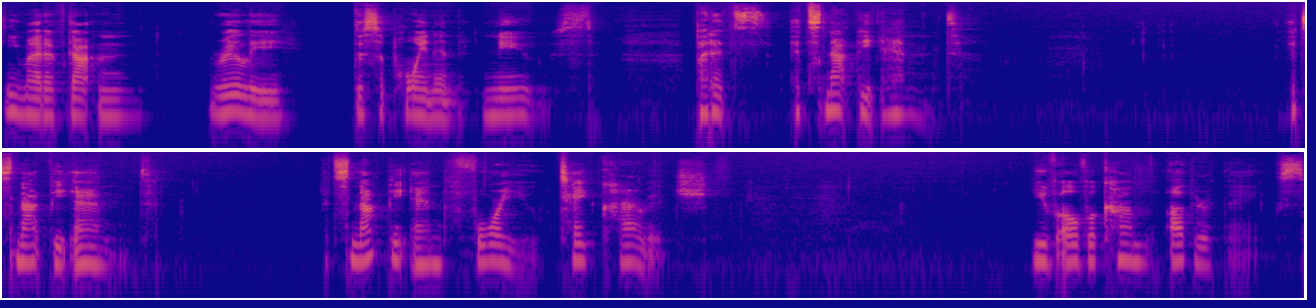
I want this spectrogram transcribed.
You might have gotten really disappointing news, but it's, it's not the end. It's not the end. It's not the end for you. Take courage. You've overcome other things.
